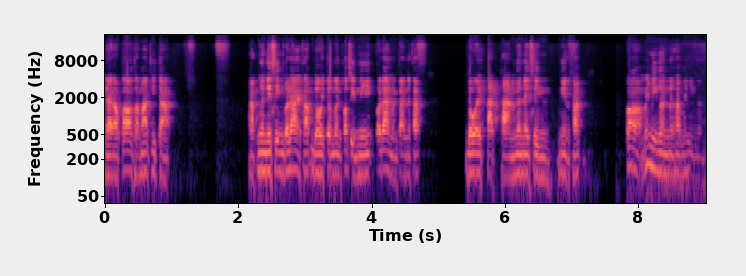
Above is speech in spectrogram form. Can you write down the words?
แต่เราก็สามารถที่จะหักเงินในซิมก็ได้ครับ โดยเติมเงินเข้าซิมนี้ก็ได้เหมือนกันนะครับ โดยตัดผ่านเงินในซิมนี่นะครับ ก็ไม่มีเงินนะครับ ไม่มีเงิน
